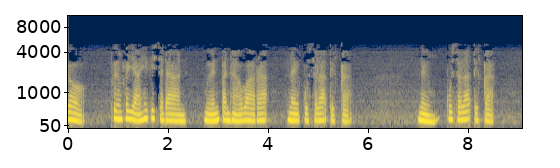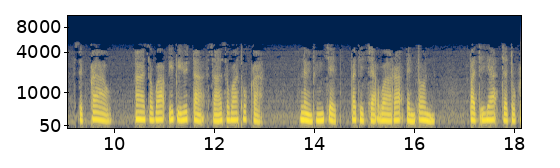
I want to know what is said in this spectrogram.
ย่อ พึงขยายให้พิจารณาเหมือนปัญหาวาระในกุศลติกะ หนึ่งกุศลติกะสิบเก้าอาสวะวิปยุตตะสาสวะทุกะหนึ่งถึงเจ็ดปฏิจจวาระเป็นต้น ปัจจยะจตุก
